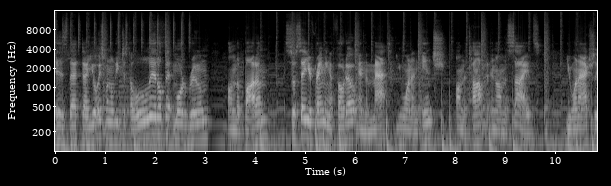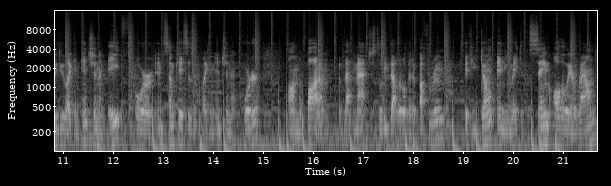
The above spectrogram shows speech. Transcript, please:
is that uh, you always want to leave just a little bit more room on the bottom. So say you're framing a photo and the mat, you want an inch on the top and on the sides. You want to actually do like an inch and an eighth, or in some cases like an inch and a quarter on the bottom of that mat just to leave that little bit of buffer room. If you don't and you make it the same all the way around,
